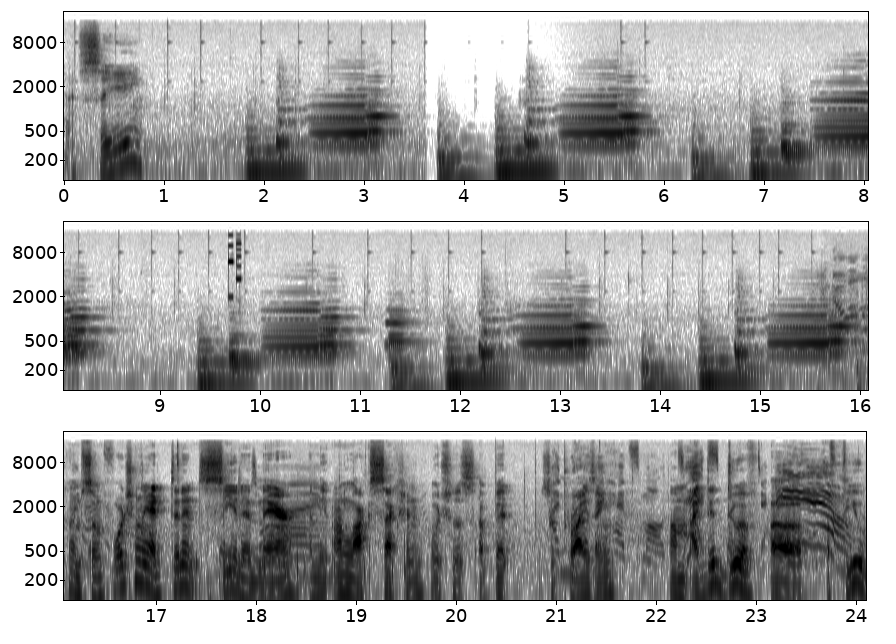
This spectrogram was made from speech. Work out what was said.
Let's see. Um, so unfortunately I didn't see it in there in the unlock section, which was a bit surprising. Um, I did do a, a, a, few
